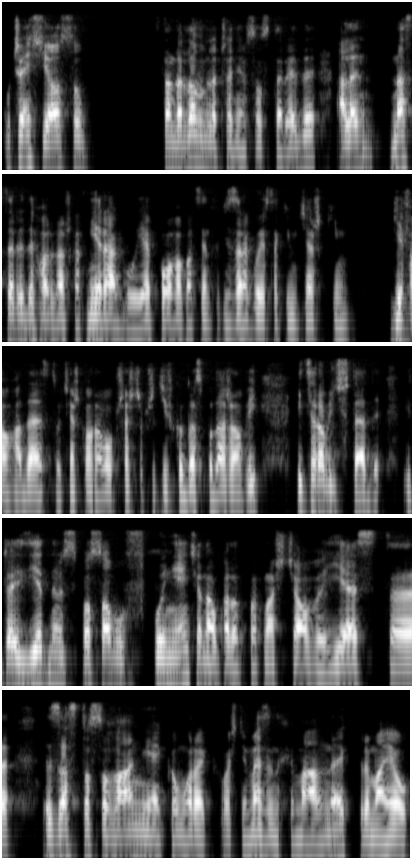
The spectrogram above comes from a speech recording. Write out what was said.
u części osób standardowym leczeniem są sterydy, ale na sterydy chory na przykład nie reaguje. Połowa pacjentów nie zareaguje z takim ciężkim GVHD, tą ciężką chorobą przeszczep przeciwko gospodarzowi i co robić wtedy. I to jest jednym z sposobów wpłynięcia na układ odpornościowy jest e, zastosowanie komórek właśnie mezenchymalnych, które mają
